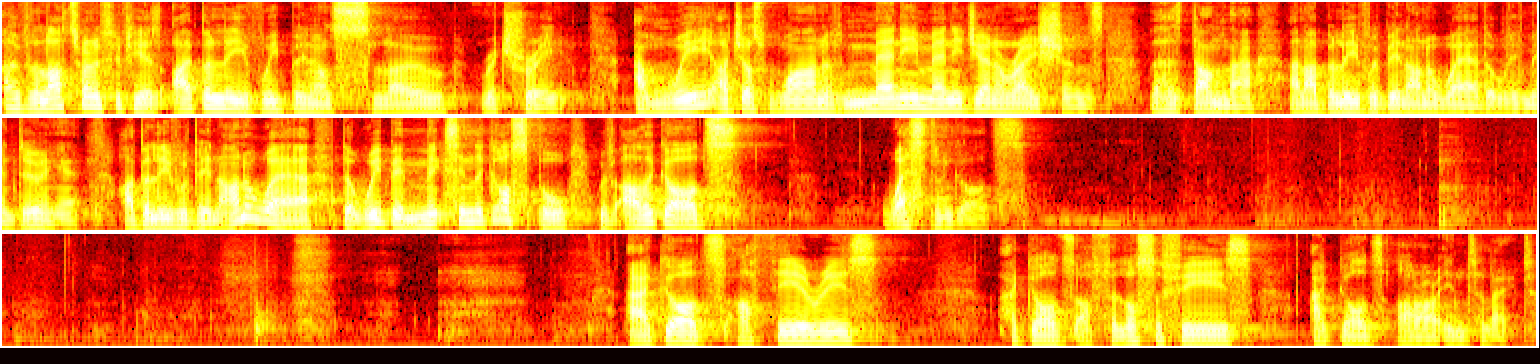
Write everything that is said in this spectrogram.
over the last 250 years, I believe we've been on slow retreat. And we are just one of many, many generations that has done that. And I believe we've been unaware that we've been doing it. I believe we've been unaware that we've been mixing the gospel with other gods, Western gods. Our gods are theories, our gods are philosophies, our gods are our intellect.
